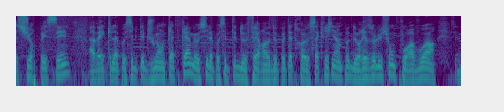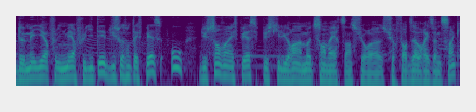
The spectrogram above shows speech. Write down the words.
sur PC avec la possibilité de jouer en 4K mais aussi la possibilité de faire de peut-être sacrifier un peu de résolution pour avoir une meilleure fluidité du 60 fps ou du 120 fps puisqu'il y aura un mode 120 Hz hein, sur, euh, sur Forza Horizon 5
